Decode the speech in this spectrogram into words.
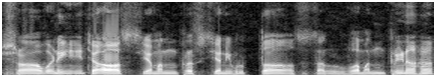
श्रावणे चास्य मन्त्रस्य निवृत्ताः सर्वमन्त्रिणः।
